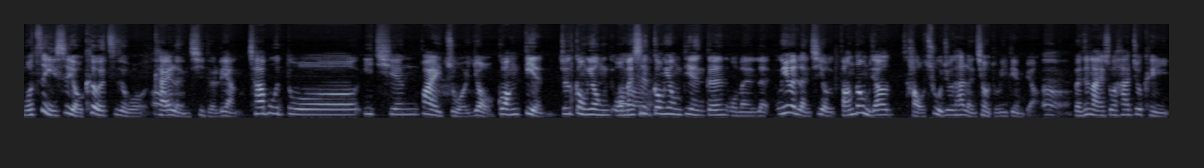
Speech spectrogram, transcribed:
我自己是有克制我开冷气的量，差不多一千块左右，光电就是共用，我们是嗯共用电跟我们冷，因为冷气有房东比较好处就是它冷气有独立电表，嗯，本身来说它就可以。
